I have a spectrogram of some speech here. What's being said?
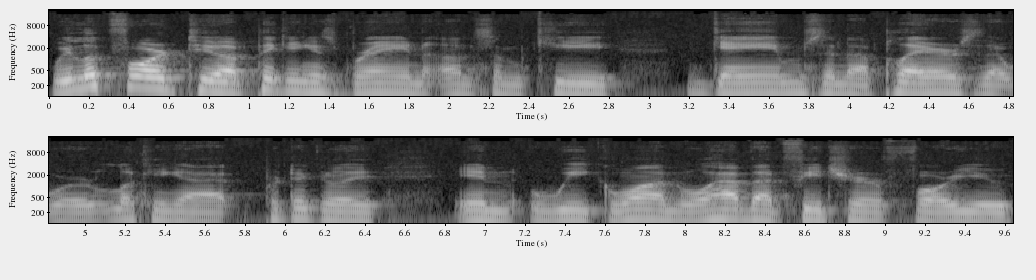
we look forward to uh, picking his brain on some key games and uh, players that we're looking at, particularly in Week One. We'll have that feature for you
